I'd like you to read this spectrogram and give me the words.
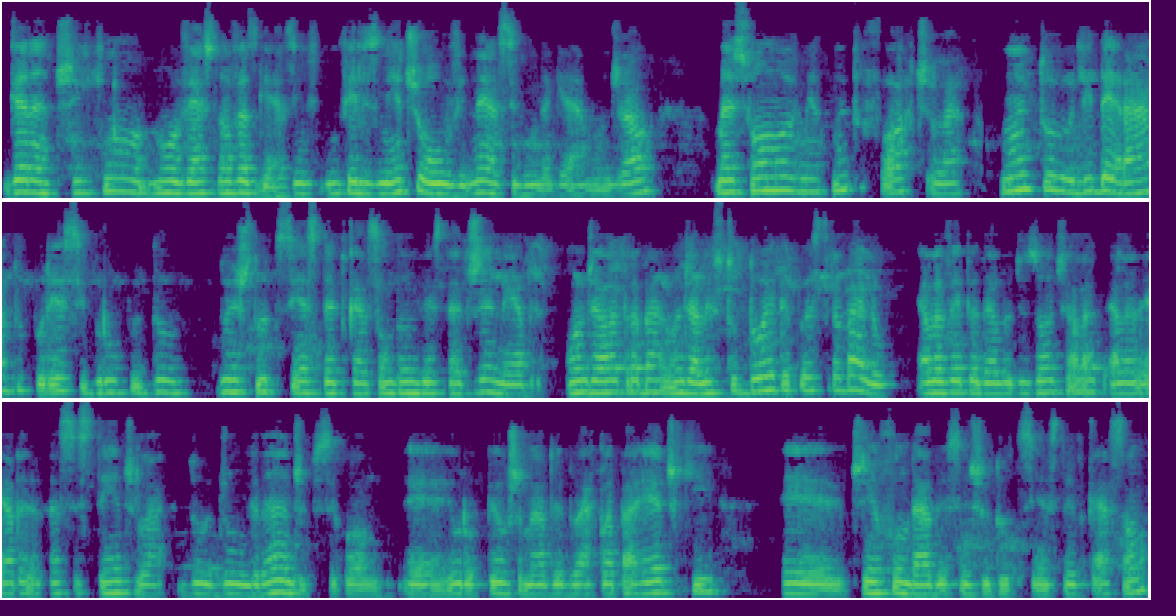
garantir que não, não, houvesse novas guerras. Infelizmente houve, né, a Segunda Guerra Mundial, mas foi um movimento muito forte lá muito liderado por esse grupo do, do Instituto de Ciência da Educação da Universidade de Genebra, onde ela trabalhou, onde ela estudou e depois trabalhou. Ela veio para Belo Horizonte, ela, ela era assistente lá do, de um grande psicólogo é, europeu chamado Eduardo Claparede, que é, tinha fundado esse Instituto de Ciência da Educação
